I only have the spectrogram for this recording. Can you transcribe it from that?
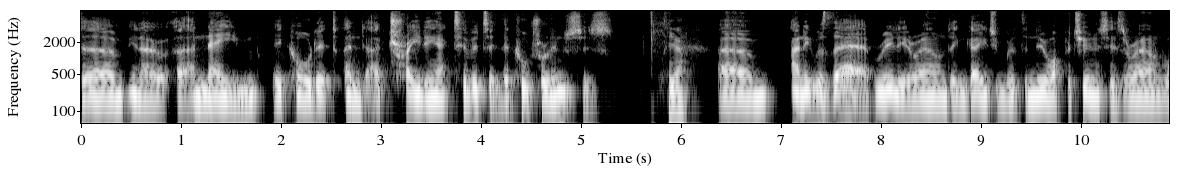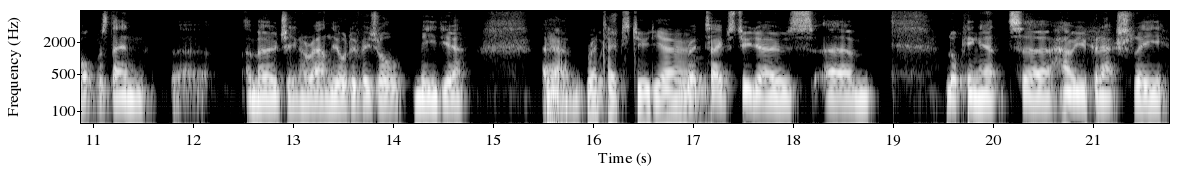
um, you know, a, a name. It called it an, a trading activity, the cultural industries. Yeah, Um, and it was there really around engaging with the new opportunities around what was then uh, emerging around the audiovisual media. yeah. um, Red Tape Studio. Red Tape Studios, um, looking at uh, how you could actually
